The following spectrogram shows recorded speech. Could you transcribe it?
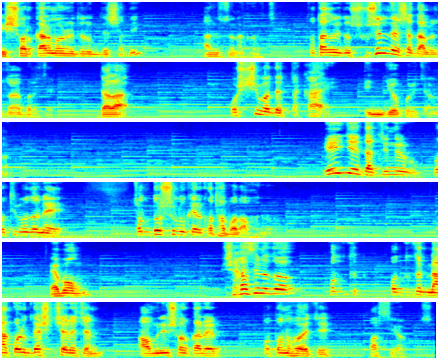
এই সরকার মনোনীত লোকদের সাথে আলোচনা করেছে, তথাকথিত সুশীলদের সাথে আলোচনা করেছে, যারা পশ্চিমাদের টাকায় এনজিও পরিচালনা করে। এই যে জাতিসংঘের প্রতিবেদনে চোদ্দশো লোকের কথা বলা হলো, এবং শেখ হাসিনা তো পদত্যাগ- না করে দেশ ছেড়েছেন। আওয়ামী লীগ সরকারের পতন হয়েছে পাঁচই আগস্ট।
